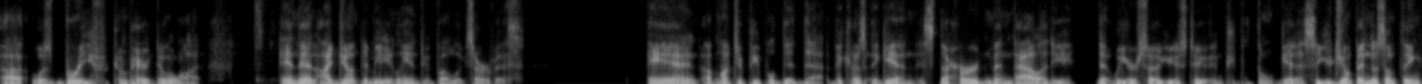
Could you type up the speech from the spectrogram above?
uh was brief compared to a lot. And then I jumped immediately into public service. And a bunch of people did that because, again, it's the herd mentality that we are so used to, and people don't get us. So you jump into something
